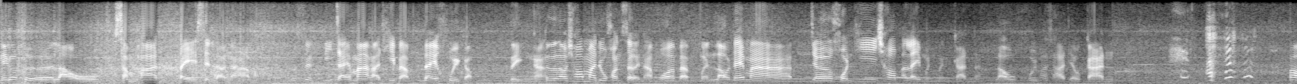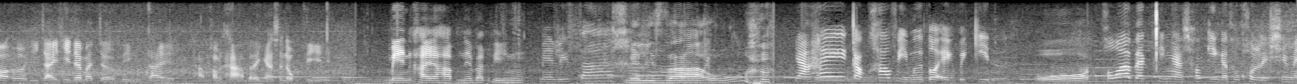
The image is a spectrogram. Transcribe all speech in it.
นี่ก็คือเราสัมภาษณ์ไปเสร็จแล้วนะครับ รู้สึกดีใจมากอะที่แบบได้คุยกับ BLINK อะคือเราชอบมาดูคอนเสิร์ตนะเพราะว่าแบบเหมือนเราได้มาเจอคนที่ชอบอะไรเหมือนเหมือนๆกันอะเราคุยภาษาเดียวกัน ก็เออดีใจที่ได้มาเจอ BLINK ได้ถามคำถามอะไรเงี้ยสนุกดี เมนใครครับในแบ็คพิงเมนลิซ่าเมนลิซ่าโอ้อยากให้กับข้าวฝีมือตัวเองไปกิน โอ้เพราะว่าแบ็คพิงอะชอบกินกันทุกคนเลยใช่ไหม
